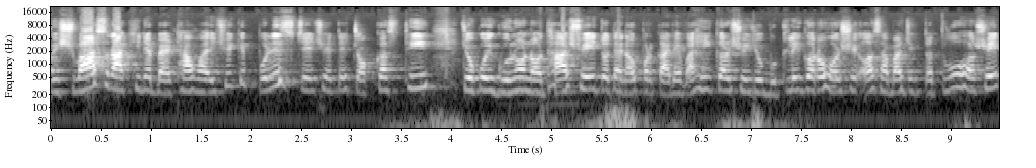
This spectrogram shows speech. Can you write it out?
વિશ્વાસ રાખીને બેઠા હોય છે કે પોલીસ જે છે તે ચોક્કસથી જો કોઈ ગુનો નોંધાશે તો તેના ઉપર કાર્યવાહી કરશે. જો બુટલીગરો હશે, અસામાજિક તત્વો હશે,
